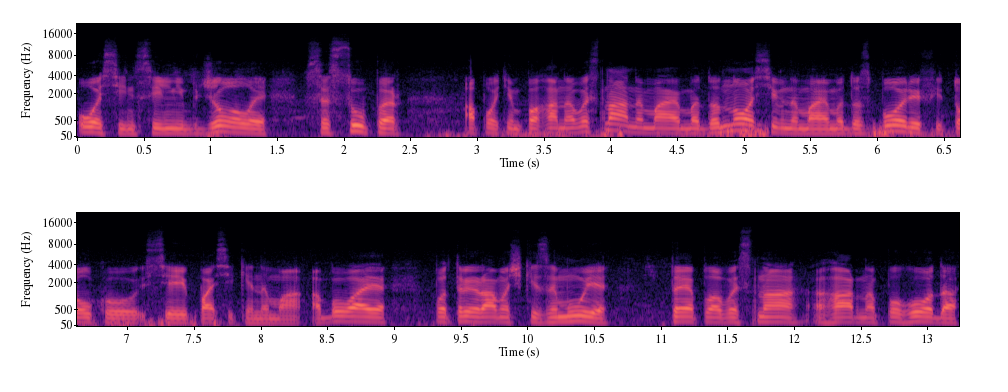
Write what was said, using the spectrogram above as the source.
осінь, сильні бджоли, все супер, а потім погана весна, немає медоносів, немає медозборів і толку з цієї пасіки нема. А буває по три рамочки зимує, тепла весна, гарна погода,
